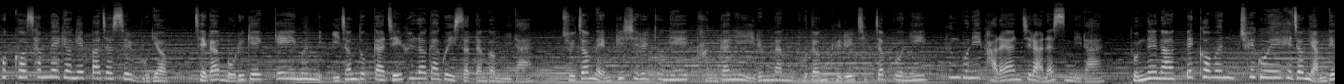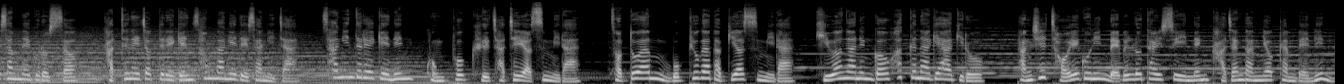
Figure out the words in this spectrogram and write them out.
포커 3매경에 빠졌을 무렵 제가 모르게 게임은 이 정도까지 흘러가고 있었던 겁니다. 주점 NPC를 통해 간간히 이름만 보던 그를 직접 보니 흥분이 가라앉질 않았습니다. 돈네나 베컴은 최고의 해적 양대산맥으로서 같은 해적들에겐 선망의 대상이자 상인들에게는 공포 그 자체였습니다. 저 또한 목표가 바뀌었습니다. 기왕하는 거 화끈하게 하기로 당시 저의 군인 레벨로 탈 수 있는 가장 강력한 배는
